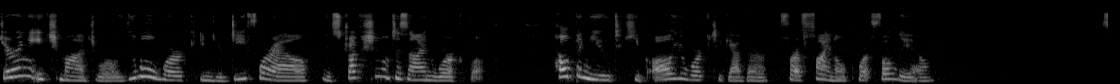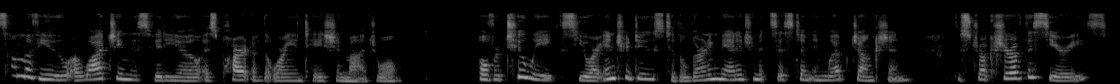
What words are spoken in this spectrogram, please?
During each module, you will work in your D4L Instructional Design Workbook, helping you to keep all your work together for a final portfolio. Some of you are watching this video as part of the orientation module. Over two weeks, you are introduced to the Learning Management System in WebJunction, the structure of the series,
